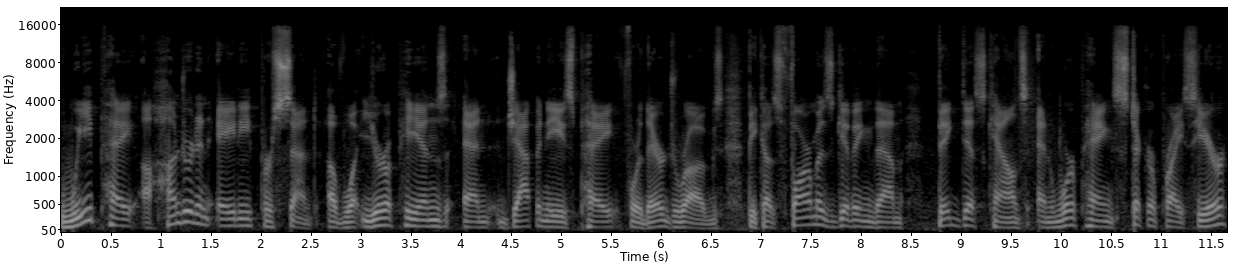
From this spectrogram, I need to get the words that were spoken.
we pay 180% of what Europeans and Japanese pay for their drugs because pharma is giving them big discounts and we're paying sticker price here.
